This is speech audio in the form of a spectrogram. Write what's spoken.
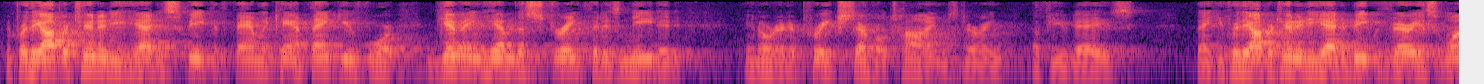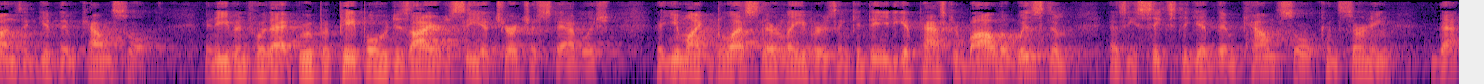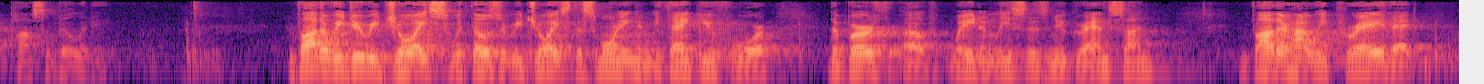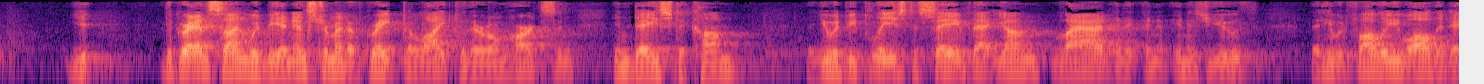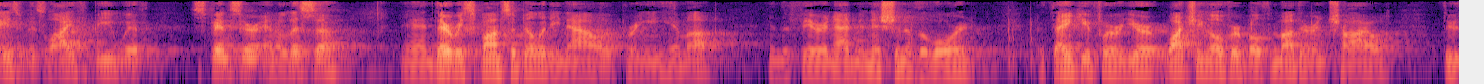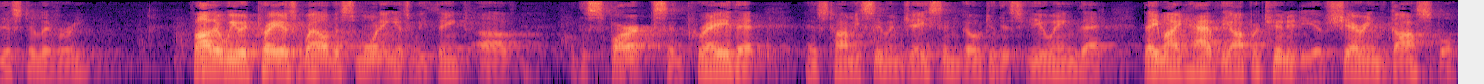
and for the opportunity he had to speak at the family camp. Thank you for giving him the strength that is needed in order to preach several times during a few days. Thank you for the opportunity you had to meet with various ones and give them counsel, and even for that group of people who desire to see a church established, that you might bless their labors and continue to give Pastor Bala wisdom as he seeks to give them counsel concerning that possibility. And Father, we do rejoice with those that rejoice this morning, and we thank you for the birth of Wade and Lisa's new grandson. And Father, how we pray that you, the grandson would be an instrument of great delight to their own hearts and in days to come. That you would be pleased to save that young lad in, in, in his youth. That he would follow you all the days of his life, be with Spencer and Alyssa, and their responsibility now of bringing him up in the fear and admonition of the Lord. But thank you for your watching over both mother and child through this delivery. Father, we would pray as well this morning as we think of the sparks and pray that as Tommy Sue and Jason go to this viewing that they might have the opportunity of sharing the gospel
